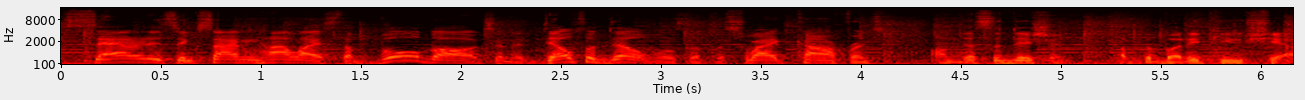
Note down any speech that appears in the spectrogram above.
Saturday's exciting highlights, the Bulldogs and the Delta Devils of the SWAC Conference on this edition of the Buddy Pough Show.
